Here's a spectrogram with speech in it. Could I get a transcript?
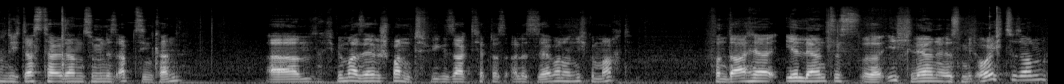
Und ich das Teil dann zumindest abziehen kann. Ähm, ich bin mal sehr gespannt. Wie gesagt, ich habe das alles selber noch nicht gemacht. Von daher, ihr lernt es oder ich lerne es mit euch zusammen.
